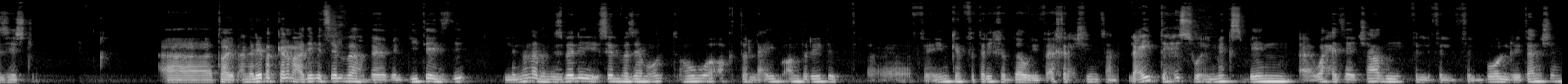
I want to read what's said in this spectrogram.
history. آه طيب أنا ليه بتكلم على ديفيد سيلفا بال details دي؟ لأن أنا بالنسبة لي سيلفا زي ما قلت هو أكتر لعيب underrated آه في يمكن في تاريخ الدوري في آخر 20 سنة. لعيب تحسه ال mix بين آه واحد زي تشافي في ال في, ال في البول ريتنشن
